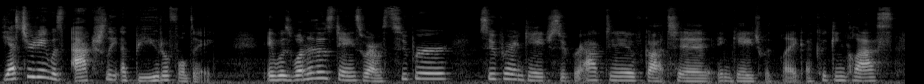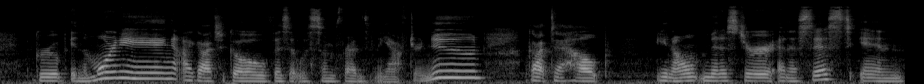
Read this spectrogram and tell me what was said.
yesterday was actually a beautiful day. It was one of those days where I was super super engaged, super active, got to engage with like a cooking class group in the morning. I got to go visit with some friends in the afternoon. Got to help, you know, minister and assist in,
